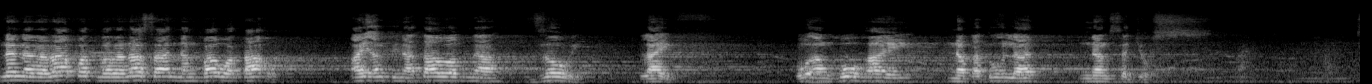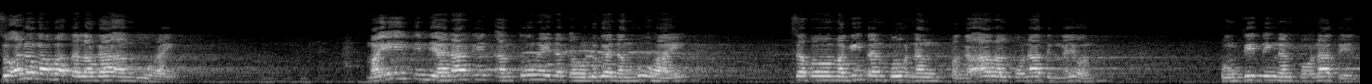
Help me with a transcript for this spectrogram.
na nararapat maranasan ng bawat tao ay ang tinatawag na Zoe, life, o ang buhay na katulad ng sa Diyos. So ano nga ba talaga ang buhay? Maiintindihan natin ang tunay na kahulugan ng buhay sa pamamagitan po ng pag-aaral po natin ngayon, kung titingnan po natin,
